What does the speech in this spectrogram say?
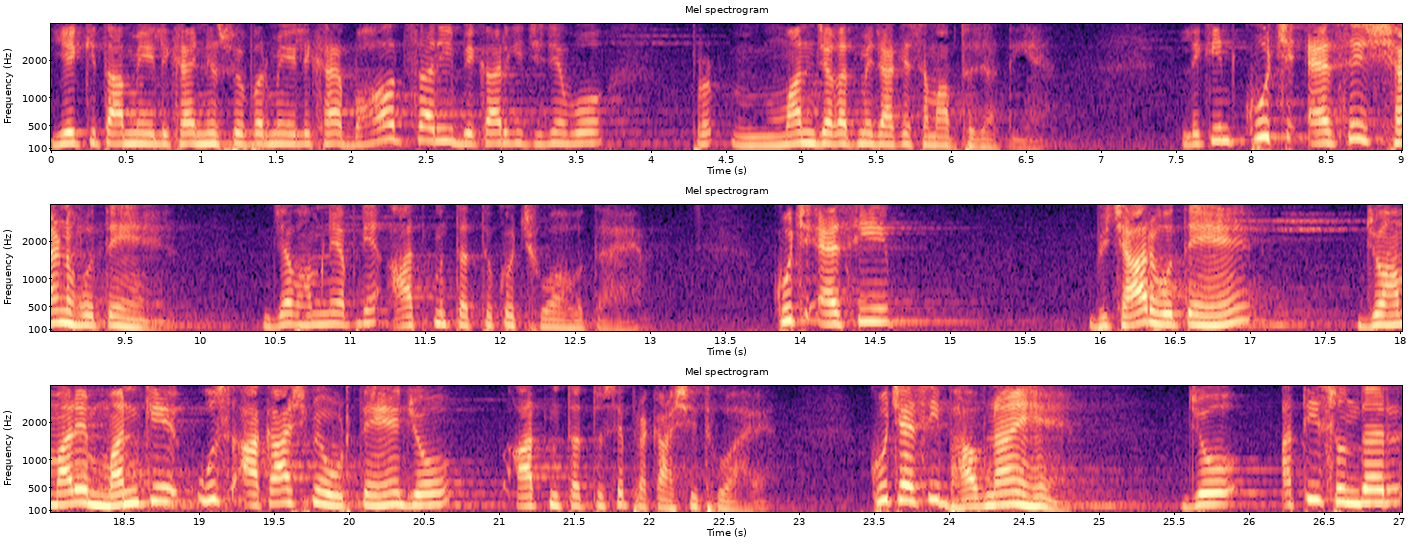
ये किताब में ये लिखा है न्यूज़पेपर में ये लिखा है, बहुत सारी बेकार की चीज़ें वो मन जगत में जाके समाप्त हो जाती हैं। लेकिन कुछ ऐसे क्षण होते हैं, जब हमने अपने आत्म तत्व को छुआ होता है। कुछ ऐसी विचार होते हैं जो हमारे मन के उस आकाश में उठते हैं जो आत्म तत्व से प्रकाशित हुआ है। कुछ ऐसी भावनाएँ हैं जो अति सुंदर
